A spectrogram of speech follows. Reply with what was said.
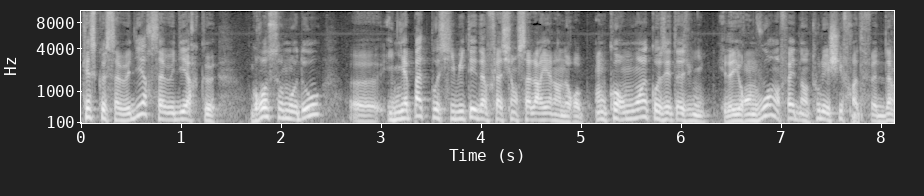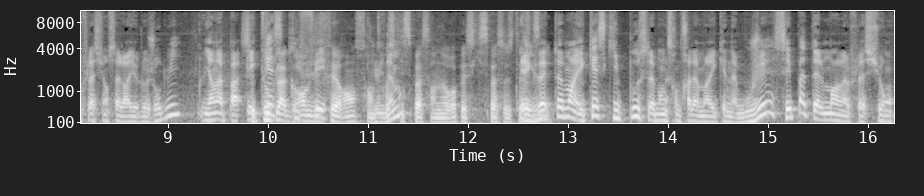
Qu'est-ce que ça veut dire? Ça veut dire que, grosso modo, euh, il n'y a pas de possibilité d'inflation salariale en Europe, encore moins qu'aux États-Unis. Et d'ailleurs, on le voit en fait dans tous les chiffres d'inflation salariale aujourd'hui, il n'y en a pas. C'est toute la grande différence entre ce qui se passe en Europe et ce qui se passe aux États-Unis. Exactement. Et qu'est-ce qui pousse la Banque centrale américaine à bouger? C'est pas tellement l'inflation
